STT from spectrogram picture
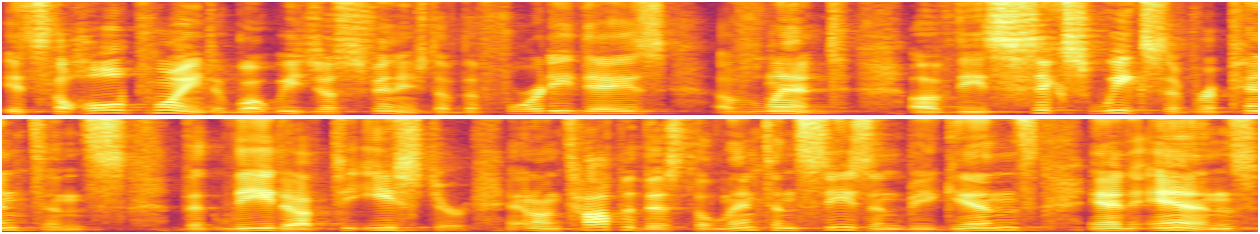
It's the whole point of what we just finished, of the 40 days of Lent, of these six weeks of repentance that lead up to Easter. And on top of this, the Lenten season begins and ends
